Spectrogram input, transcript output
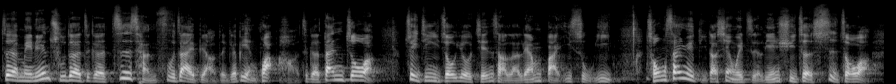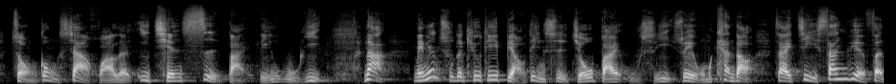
这美联储的这个资产负债表的一个变化。好，这个单周啊，最近一周又减少了两百一十五亿，从三月底到现为止，连续这四周啊，总共下滑了一千四百零五亿。那美联储的 Q T 表定是九百五十亿，所以我们看到在继三月份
